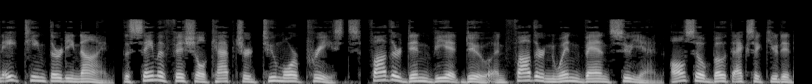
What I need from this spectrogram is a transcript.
1839, the same official captured two more priests, Father Dinh Viet Du and Father Nguyen Van Suyen also both executed.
